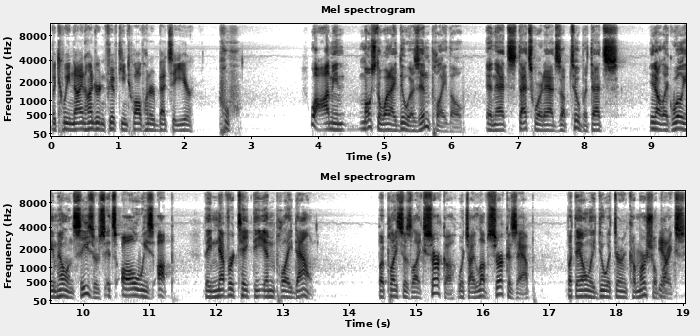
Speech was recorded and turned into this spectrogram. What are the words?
between 950 and 1,200 bets a year. Well, I mean, most of what I do is in play though, and that's that's where it adds up too. But that's you know, like William Hill and Caesars, it's always up. They never take the in play down. But places like Circa, which I love Circa's app, but they only do it during commercial Yeah. breaks.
